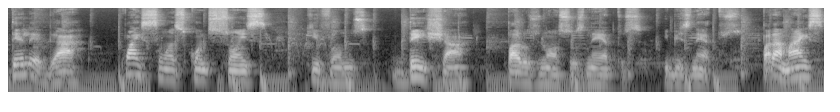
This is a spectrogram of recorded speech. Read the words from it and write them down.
delegar? Quais são as condições que vamos deixar para os nossos netos e bisnetos. Para mais,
